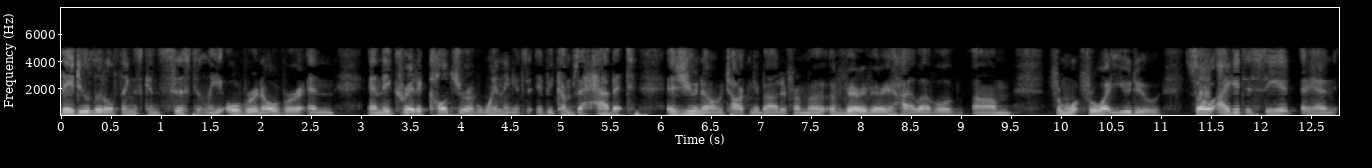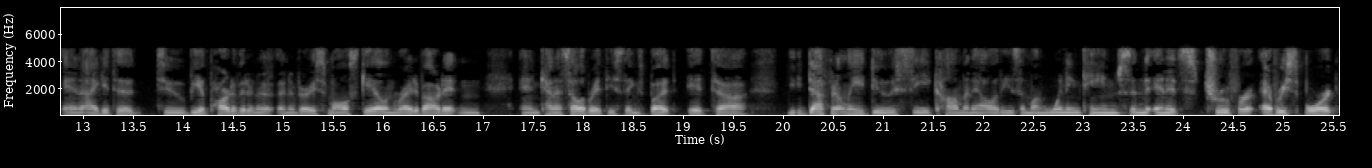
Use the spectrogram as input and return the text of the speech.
they do little things consistently over and over and and they create a culture of winning. It's it becomes a habit as you know talking about it from a, a very very high level um from what for what you do. So i get to see it and and i get to to be a part of it in a in a very small scale and write about it and and kind of celebrate these things. But it uh you definitely do see commonalities among winning teams, and and it's true for every sport,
